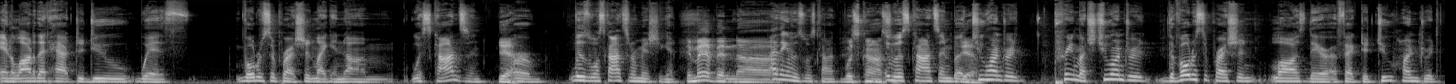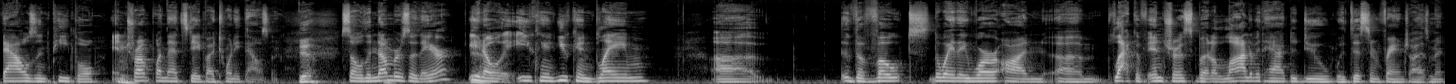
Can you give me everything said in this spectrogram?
and a lot of that had to do with voter suppression, like in um Wisconsin Yeah. or it was Wisconsin or Michigan. It may have been. Uh, I think it was Wisconsin. Wisconsin. It was Wisconsin, but Yeah. 200, pretty much 200, the voter suppression laws there affected 200,000 people, and Trump won that state by 20,000. yeah. So the numbers are there. You Yeah. know, you can you can blame uh, the votes the way they were on um, lack of interest, but a lot of it had to do with disenfranchisement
